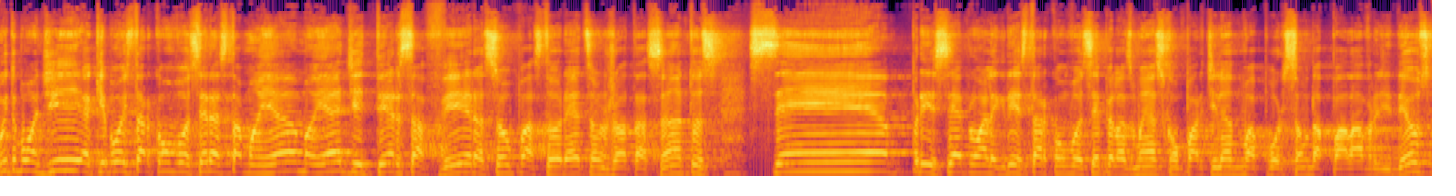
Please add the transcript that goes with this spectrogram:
Muito bom dia, que bom estar com você nesta manhã, manhã de terça-feira. Sou o pastor Edson J. Santos. Sempre, sempre uma alegria estar com você pelas manhãs compartilhando uma porção da palavra de Deus.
